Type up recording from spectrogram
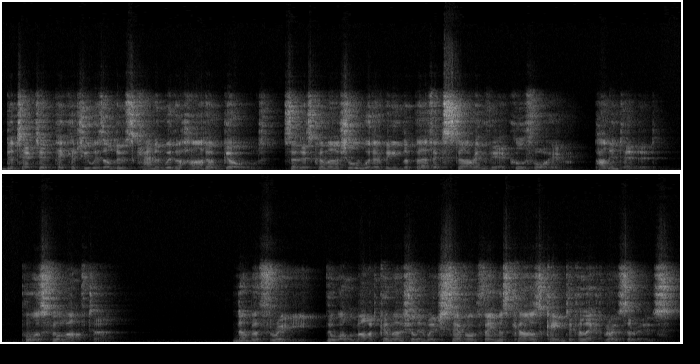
Detective Pikachu is a loose cannon with a heart of gold, so this commercial would have been the perfect starring vehicle for him. Pun intended. Pause for laughter. Number 3. The Walmart commercial in which several famous cars came to collect groceries.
